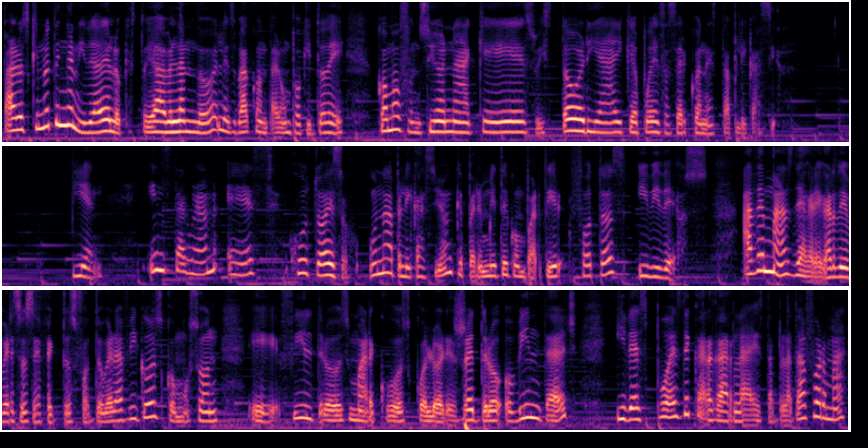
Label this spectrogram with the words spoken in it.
Para los que no tengan idea de lo que estoy hablando, les voy a contar un poquito de cómo funciona, qué es su historia y qué puedes hacer con esta aplicación. Bien, Instagram es justo eso, una aplicación que permite compartir fotos y videos, además de agregar diversos efectos fotográficos como son eh, filtros, marcos, colores retro o vintage y después de cargarla a esta plataforma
